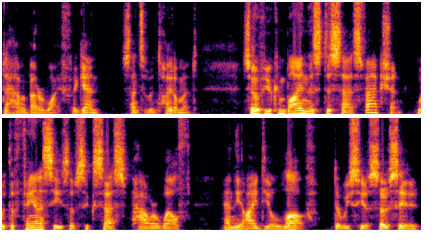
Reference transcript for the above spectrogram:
to have a better wife. Again, sense of entitlement. So if you combine this dissatisfaction with the fantasies of success, power, wealth, and the ideal love that we see associated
